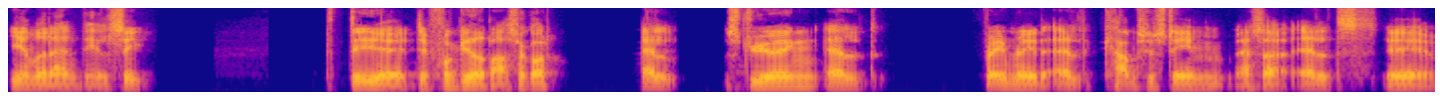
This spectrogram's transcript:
i og med, at der er en DLC. Det, øh, det fungerede bare så godt. Al styring, alt framerate, alt kampsystem, altså alt øh,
